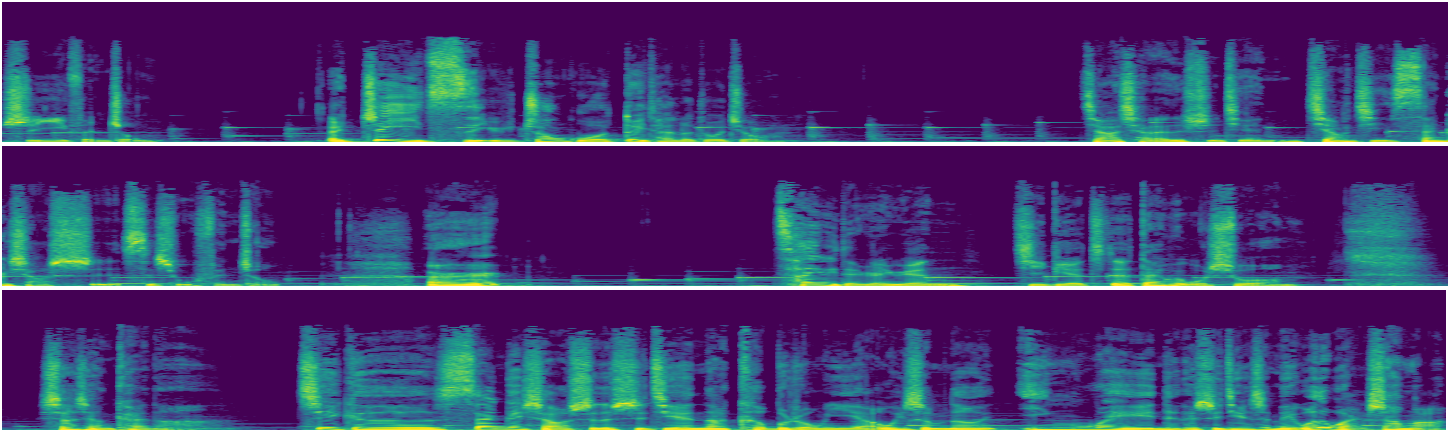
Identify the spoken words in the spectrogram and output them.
十一分钟。而这一次与中国对谈了多久？加起来的时间将近三个小时四十五分钟，而参与的人员级别，这待会我说，想想看啊。这个三个小时的时间，那可不容易啊！为什么呢？因为那个时间是美国的晚上啊，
